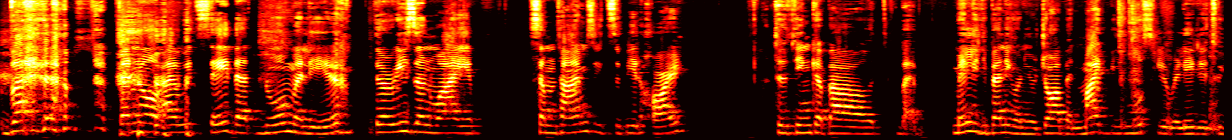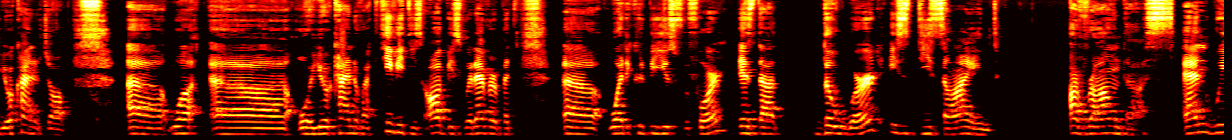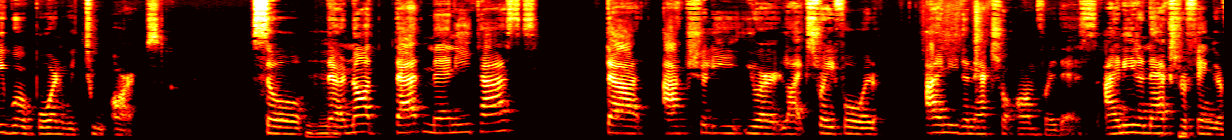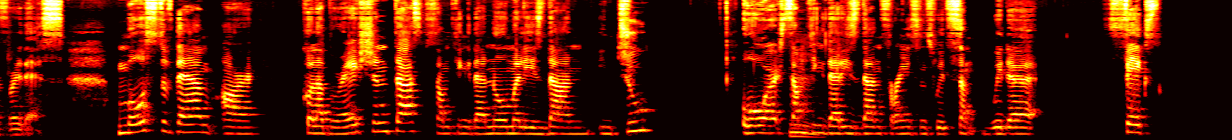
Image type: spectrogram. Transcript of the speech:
But, but no, I would say that normally the reason why sometimes it's a bit hard to think about, but mainly depending on your job and might be mostly related to your kind of job uh, what uh, or your kind of activities hobbies whatever but uh, what it could be useful for is that the word is designed around us and we were born with two arms so mm-hmm. there are not that many tasks that actually you're like straightforward i need an extra arm for this i need an extra finger for this most of them are collaboration task, something that normally is done in two, or something mm. that is done, for instance, with some with a fixed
